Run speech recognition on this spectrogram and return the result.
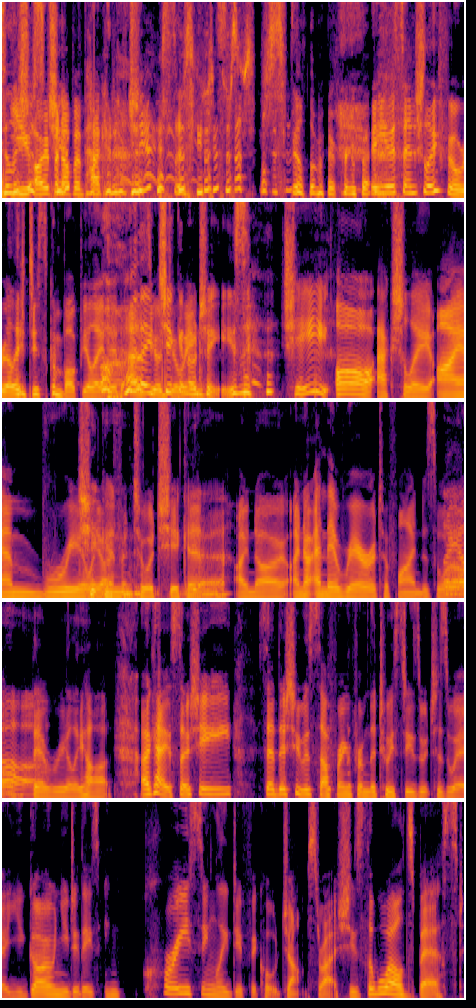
you open chip. up a packet of chips and you just, just spill them everywhere. you essentially feel really discombobulated Are as they you're chicken doing or cheese? Cheese. Oh, actually, I am really Chicken. open to a chicken. Yeah. I know, I know, and they're rarer to find as well. are. They're really hard. Okay, so she said that she was suffering from the twisties, which is where you go and you do these increasingly difficult jumps. Right? She's the world's best.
